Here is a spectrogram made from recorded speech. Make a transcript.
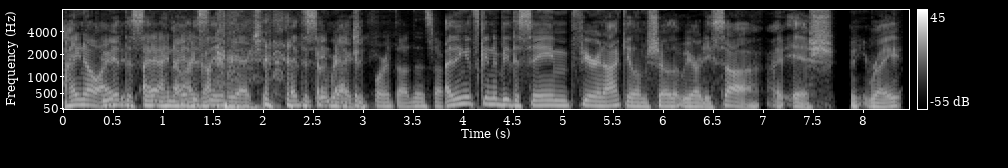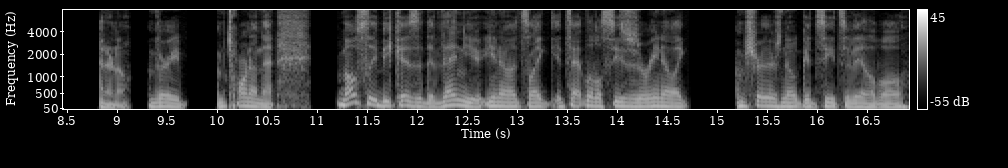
I know. I had the same. I- I, I had I the got- same reaction. I had the same reaction. and forth on this. I think it's going to be the same Fear Inoculum show that we already saw, uh, ish. Right? I don't know. I'm very. I'm torn on that. Mostly because of the venue. You know, it's like it's at Little Caesars Arena. Like, I'm sure there's no good seats available.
